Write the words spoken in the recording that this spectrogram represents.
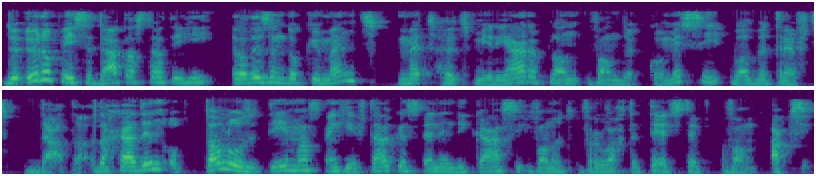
De Europese datastrategie dat is een document met het meerjarenplan van de Commissie wat betreft data. Dat gaat in op talloze thema's en geeft telkens een indicatie van het verwachte tijdstip van actie.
